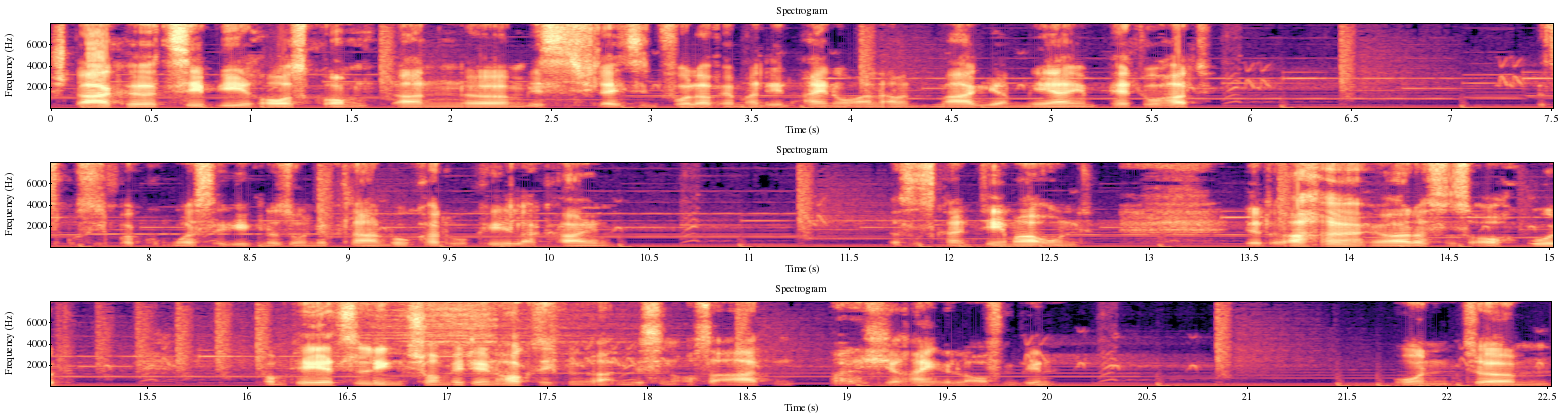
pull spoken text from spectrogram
starke CB rauskommt, dann ähm, ist es vielleicht sinnvoller, wenn man den einen oder anderen Magier mehr im Petto hat. Jetzt muss ich mal gucken, was der Gegner so in der Clanburg hat. Okay, Lakaien. Das ist kein Thema. Und der Drache, ja, das ist auch gut. Kommt hier jetzt links schon mit den Hocks. Ich bin gerade ein bisschen außer Atem, weil ich hier reingelaufen bin. Und ähm,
